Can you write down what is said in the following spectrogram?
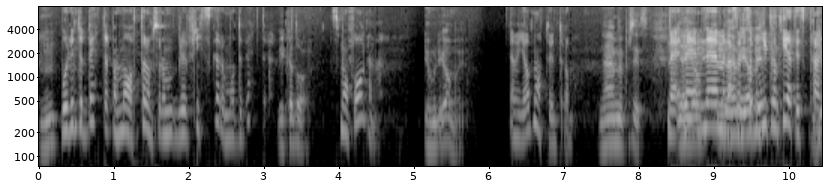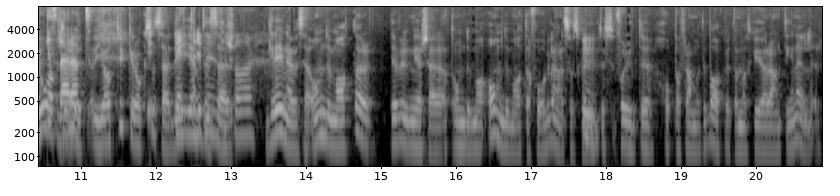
Mm. Vore det inte bättre att de matar dem så de blev friskare och mådde bättre? Vilka då? Småfåglarna. Jo, men det gör man ju. Ja, men jag matar ju inte dem. Nej, men precis. Nej, Ja, nej, jag- nej, men alltså jag liksom en hypotetisk tanke jo, sådär absolut. att Jag tycker också så här. Det är egentligen så här. Grejen är väl så här, om du matar, det är väl mer så här att om du, om du matar fåglarna så ska Mm. du inte, får du inte hoppa fram och tillbaka utan man ska göra antingen eller.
